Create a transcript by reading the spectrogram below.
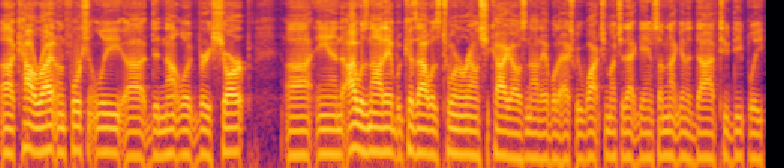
uh, Kyle Wright unfortunately did not look very sharp. Uh, and I was not able because I was touring around Chicago. I was not able to actually watch much of that game, so I'm not going to dive too deeply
